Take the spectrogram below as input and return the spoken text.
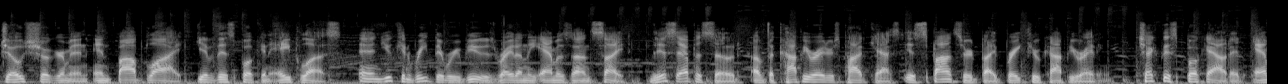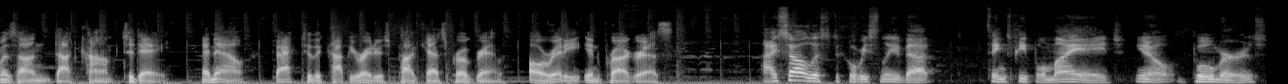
Joe Sugarman, and Bob Bly give this book an A+, and you can read the reviews right on the Amazon site. This episode of the Copywriters Podcast is sponsored by Breakthrough Copywriting. Check this book out at amazon.com today. And now, back to the Copywriters Podcast program, already in progress. I saw a listicle recently about things people my age, you know, boomers,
